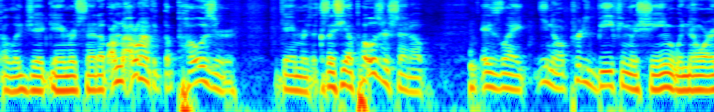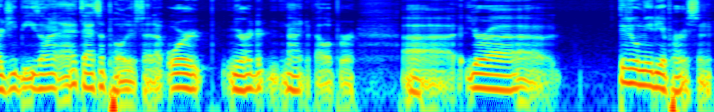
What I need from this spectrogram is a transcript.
a legit gamer setup. I'm, I don't have like the poser gamers because I see a poser setup is like you know a pretty beefy machine but with no RGBs on it. That's a poser setup. Or you're not a developer. Uh, you're a digital media person,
